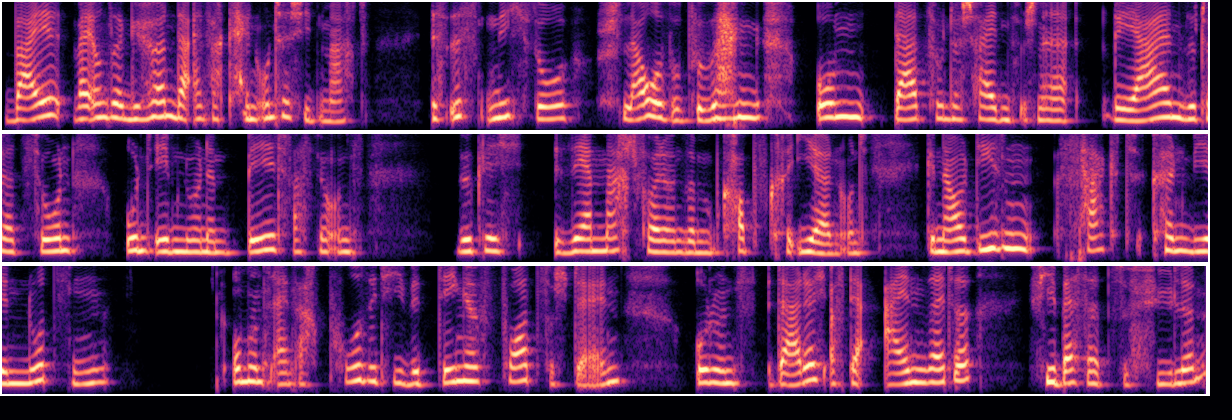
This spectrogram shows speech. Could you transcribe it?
weil, weil unser Gehirn da einfach keinen Unterschied macht. Es ist nicht so schlau sozusagen, um da zu unterscheiden zwischen einer realen Situation und eben nur einem Bild, was wir uns wirklich sehr machtvoll in unserem Kopf kreieren. Und genau diesen Fakt können wir nutzen, um uns einfach positive Dinge vorzustellen und uns dadurch auf der einen Seite viel besser zu fühlen,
